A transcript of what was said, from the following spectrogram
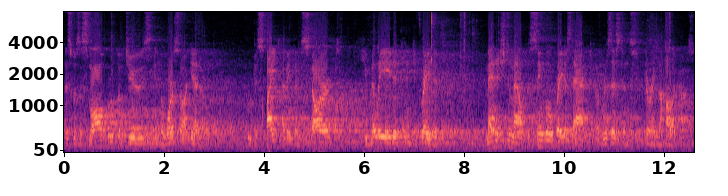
This was a small group of Jews in the Warsaw Ghetto who, despite having been starved, humiliated, and degraded, managed to mount the single greatest act of resistance during the Holocaust.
